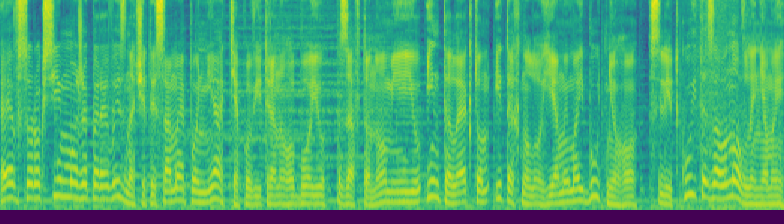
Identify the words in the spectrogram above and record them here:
F-47 може перевизначити саме поняття повітряного бою з автономією, інтелектом і технологіями майбутнього. Слідкуйте за оновленнями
